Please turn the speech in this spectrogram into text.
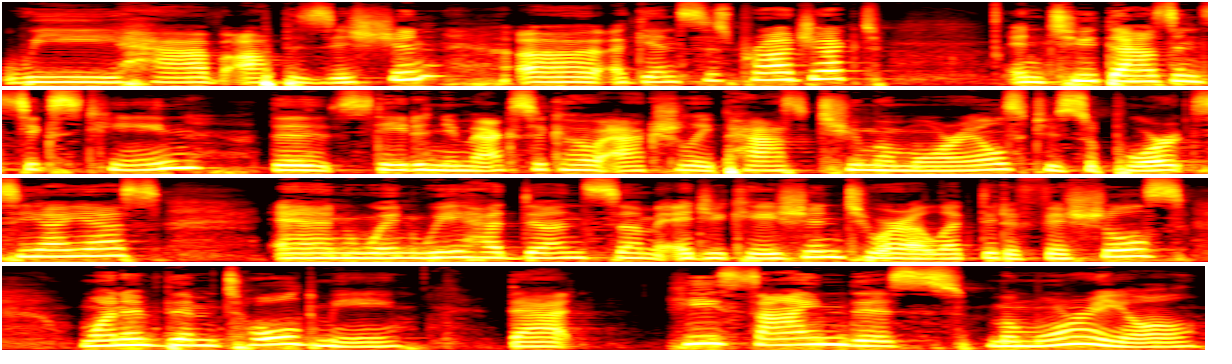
we have opposition uh, against this project. In 2016, the state of New Mexico actually passed two memorials to support CIS. And when we had done some education to our elected officials, one of them told me that he signed this memorial,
